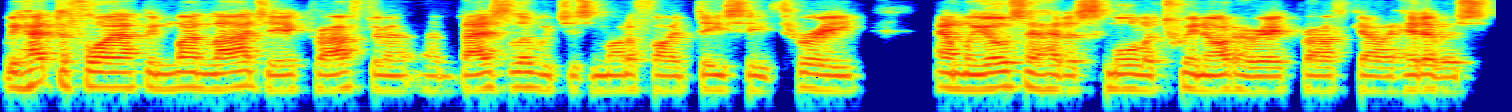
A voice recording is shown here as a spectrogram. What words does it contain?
we had to fly up in one large aircraft, a, a Basler, which is a modified DC 3, and we also had a smaller Twin Otter aircraft go ahead of us.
